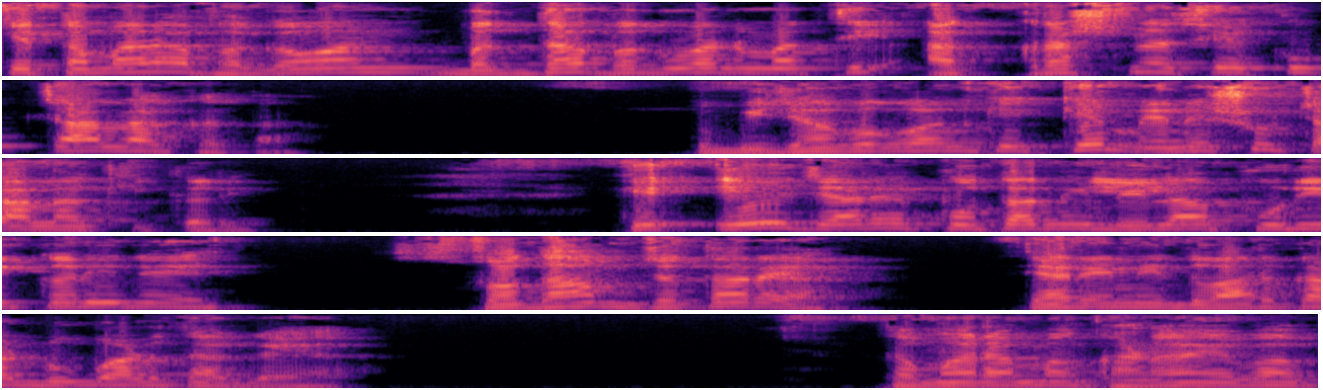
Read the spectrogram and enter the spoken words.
કે તમારા ભગવાન, બધા ભગવાનમાંથી આ કૃષ્ણ છે, ખૂબ ચાલાક હતા. તો બીજા ભગવાન કે કેમ? એને શું ચાલાકી કરી? કે એ જ્યારે પોતાની લીલા પૂરી કરીને સ્વધામ જતા રહ્યા, ત્યારે એની દ્વારકા ડૂબાડતા ગયા. તમારામાં ઘણા એવા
